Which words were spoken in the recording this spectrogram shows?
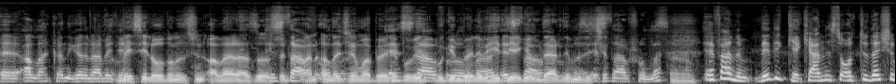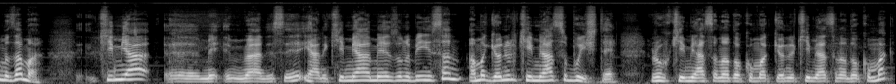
E, Allah kanı kanı rahmet eylesin. Vesile olduğunuz için Allah razı olsun. An, anacığıma böyle bu, bugün böyle bir hediye gönderdiğimiz için. Estağfurullah. Efendim dedik ki kendisi ODTÜ'daşımız ama kimya e, mühendisi yani kimya mezunu bir insan ama gönül kimyası bu işte. Ruh kimyasına dokunmak, gönül kimyasına dokunmak.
